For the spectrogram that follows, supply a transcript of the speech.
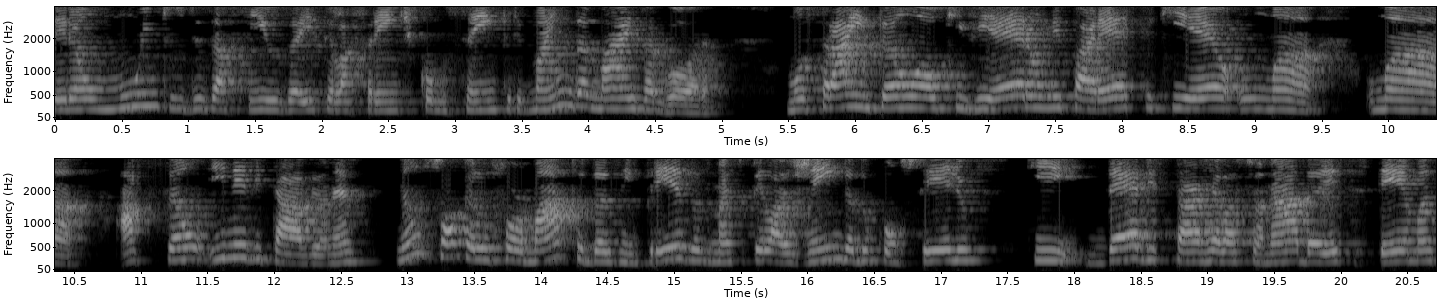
terão muitos desafios aí pela frente, como sempre, mas ainda mais agora. Mostrar então ao que vieram me parece que é uma, uma ação inevitável, né? não só pelo formato das empresas, mas pela agenda do conselho, que deve estar relacionada a esses temas,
